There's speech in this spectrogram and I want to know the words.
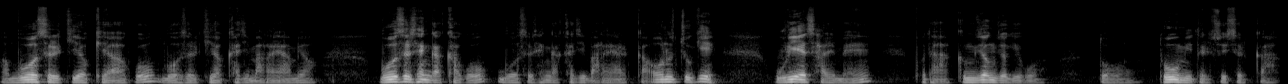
어, 무엇을 기억해야 하고 무엇을 기억하지 말아야 하며 무엇을 생각하고 무엇을 생각하지 말아야 할까? 어느 쪽이 우리의 삶에 보다 긍정적이고 또 도움이 될 수 있을까?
